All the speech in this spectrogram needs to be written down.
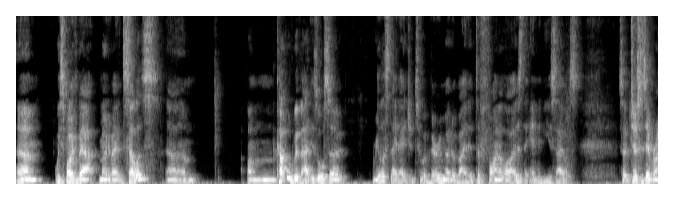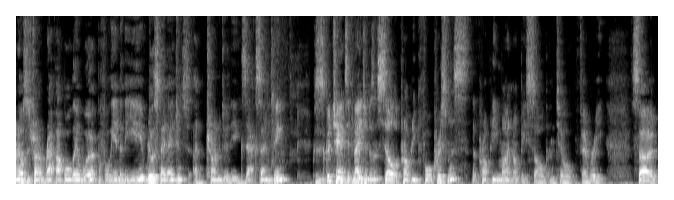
Um, we spoke about motivated sellers. Um, um, coupled with that is also real estate agents who are very motivated to finalize the end of year sales. So, just as everyone else is trying to wrap up all their work before the end of the year, real estate agents are trying to do the exact same thing. Because there's a good chance if an agent doesn't sell a property before Christmas, the property might not be sold until February. So,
